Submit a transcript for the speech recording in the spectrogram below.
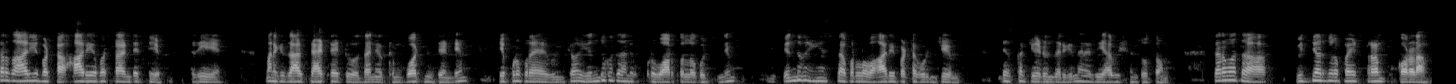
తర్వాత ఆర్యభట్ట. ఆర్యభట్ట అంటే అది మనకి దాని శాటిలైట్ దాని యొక్క ఇంపార్టెన్స్ ఏంటి? ఎప్పుడు ప్రయోగించాం? ఎందుకు దాని ఇప్పుడు వార్తల్లోకి వచ్చింది? ఎందుకు న్యూస్ పేపర్లో ఆర్యభట్ట గురించి డిస్కస్ చేయడం జరిగింది అనేది ఆ విషయం చూద్దాం. తర్వాత విద్యార్థులపై ట్రంప్ కొరడా.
